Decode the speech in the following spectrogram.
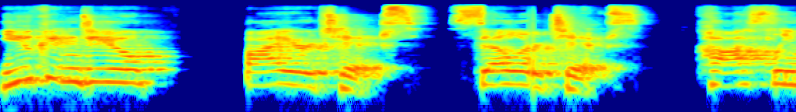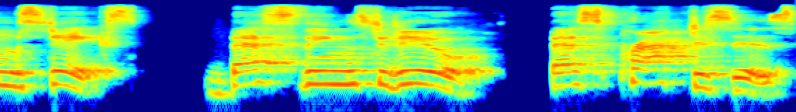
You can do buyer tips, seller tips, costly mistakes, best things to do, best practices.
